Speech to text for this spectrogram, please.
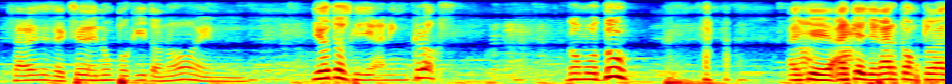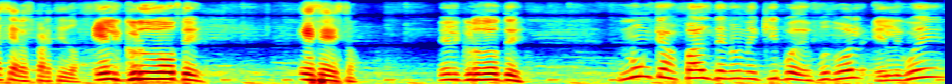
pues, a veces se exceden un poquito, ¿no? En, y otros que llegan en crocs. Como tú, Hay, Ah, que, hay ah. que llegar con clase a los partidos. el crudote, Es esto. El crudote. Nunca falta en un equipo de fútbol el güey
